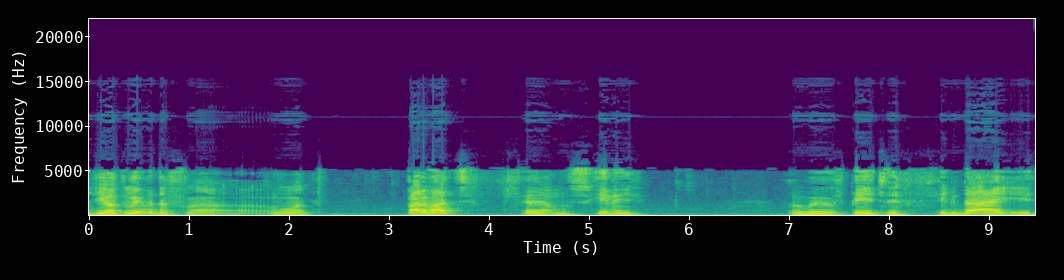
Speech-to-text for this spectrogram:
делать выводов, э, вот, порвать с э, мужчиной вы успеете всегда и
